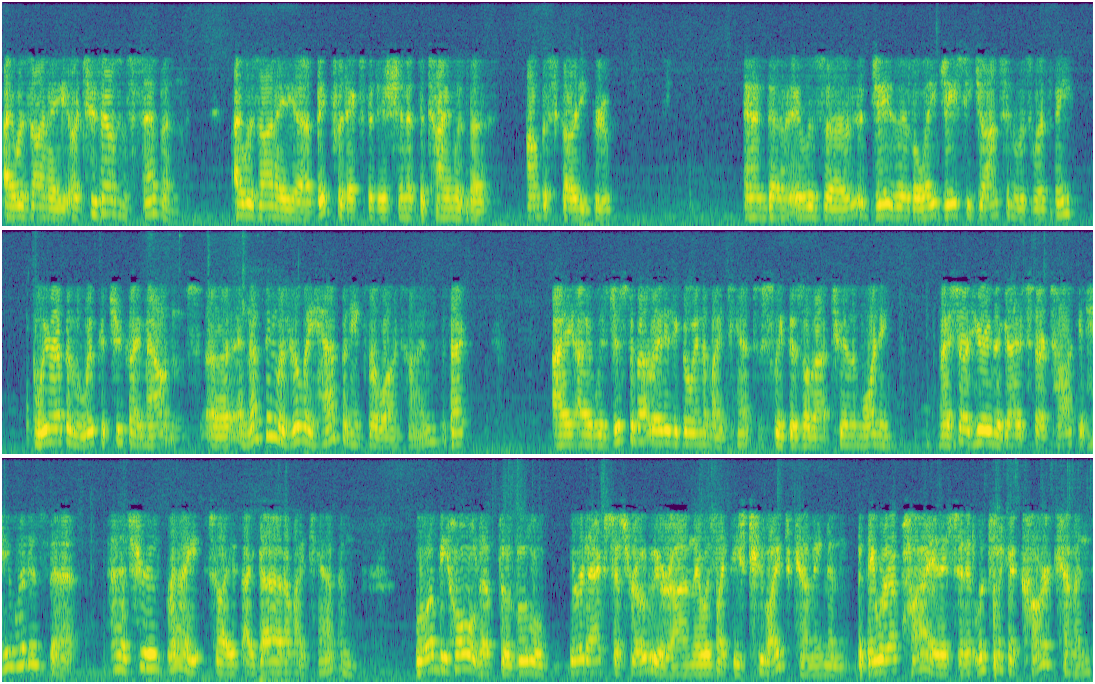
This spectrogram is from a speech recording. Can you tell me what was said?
I was on a, or 2007, I was on a uh, Bigfoot expedition at the time with the Tom Biscardi group. And uh, it was, uh, Jay, the, the late J.C. Johnson was with me. We were up in the Lukachukai Mountains, uh, and nothing was really happening for a long time. In fact, I, I was just about ready to go into my tent to sleep. It was about 2 in the morning. And I started hearing the guys start talking. Hey, what is that? God, it sure is bright. So I, I got out of my tent and lo and behold, up the little bird access road we were on, there was like these two lights coming, and but they were up high. They said it looks like a car coming.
